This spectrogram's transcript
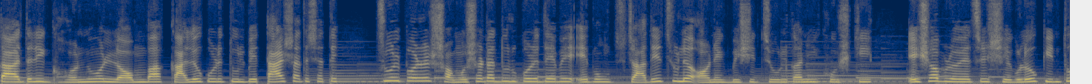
তাড়াতাড়ি ঘন, লম্বা, কালো করে তুলবে। তার সাথে সাথে চুল পড়ার সমস্যাটা দূর করে দেবে এবং যাদের চুলে অনেক বেশি চুলকানি, খুশকি এসব রয়েছে, সেগুলোও কিন্তু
